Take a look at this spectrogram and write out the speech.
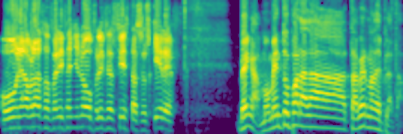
Un abrazo, feliz año nuevo, felices fiestas, os quiere. Venga, momento para la taberna de plata.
